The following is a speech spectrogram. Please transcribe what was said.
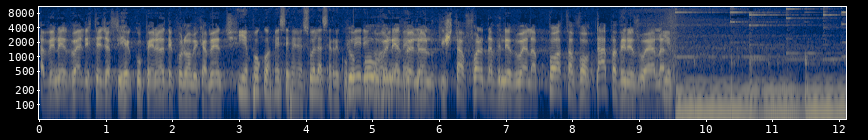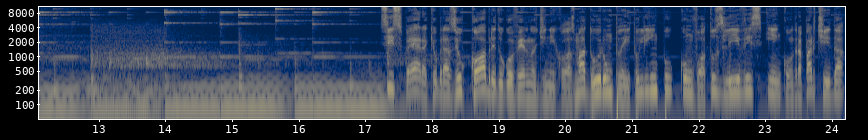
a Venezuela esteja se recuperando economicamente. E em poucos meses Venezuela se recupere Que o povo venezuelano que está fora da Venezuela possa voltar para a Venezuela. E... Se espera que o Brasil cobre do governo de Nicolás Maduro um pleito limpo, com votos livres, e em contrapartida,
